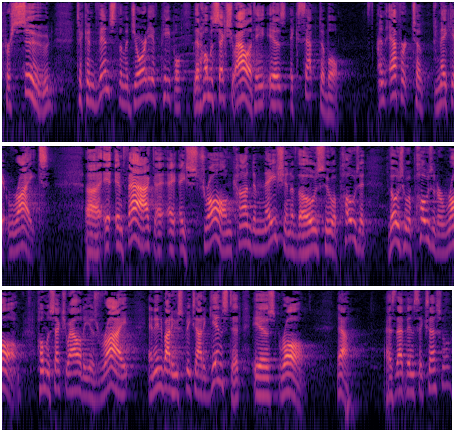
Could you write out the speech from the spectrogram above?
pursued to convince the majority of people that homosexuality is acceptable. An effort to make it right. Uh, in fact, a, a strong condemnation of those who oppose it. Those who oppose it are wrong homosexuality is right and anybody who speaks out against it is wrong. Now, has that been successful?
